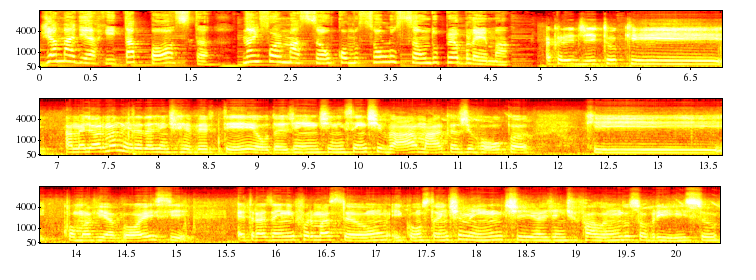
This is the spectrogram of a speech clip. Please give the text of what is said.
Já Maria Rita aposta na informação como solução do problema. Acredito que a melhor maneira da gente reverter ou da gente incentivar marcas de roupa que, como a Via Voice, é trazendo informação e constantemente a gente falando sobre isso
